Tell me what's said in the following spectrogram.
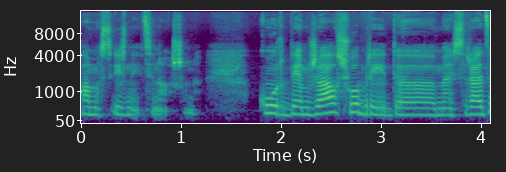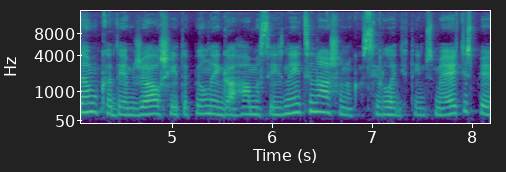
Hamas iznīcināšana. Uh, kur, diemžēl, šobrīd uh, mēs redzam, ka diemžēl, šī pilnīgā Hamas iznīcināšana, kas ir leģitīms mērķis pie,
